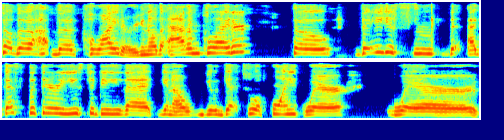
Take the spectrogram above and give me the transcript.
so the the collider, you know, the atom collider. So they, I guess the theory used to be that you know you would get to a point where where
